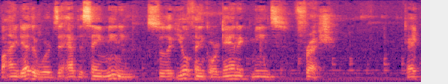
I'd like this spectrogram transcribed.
behind other words that have the same meaning so that you'll think organic means fresh. Okay?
